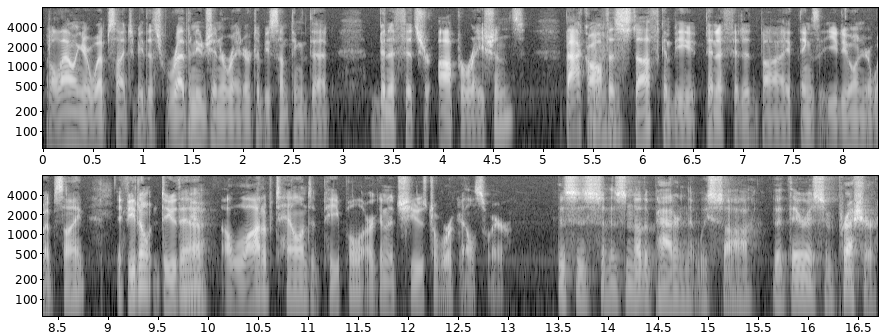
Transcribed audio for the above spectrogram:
but allowing your website to be this revenue generator, to be something that benefits your operations. Back mm-hmm. office mm-hmm. stuff can be benefited by things that you do on your website. If you don't do that, yeah. a lot of talented people are going to choose to work elsewhere. This is this is another pattern that we saw that there is some pressure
